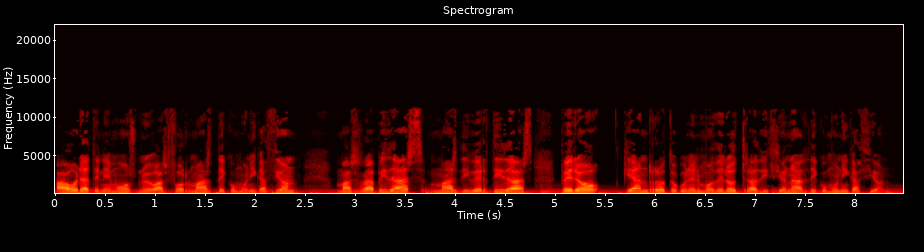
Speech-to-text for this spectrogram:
Ahora tenemos nuevas formas de comunicación, más rápidas, más divertidas, pero que han roto con el modelo tradicional de comunicación.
